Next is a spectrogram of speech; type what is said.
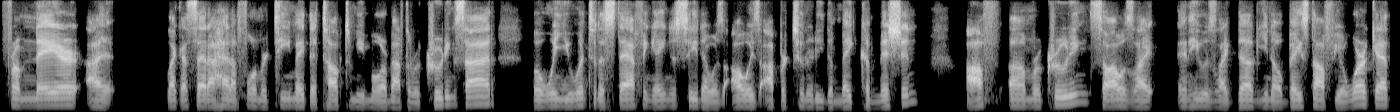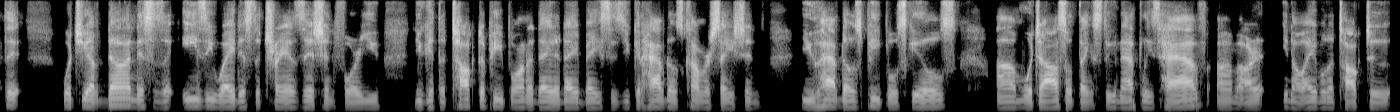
from there, I like I said, I had a former teammate that talked to me more about the recruiting side. But when you went to the staffing agency, there was always opportunity to make commission off um, recruiting. So I was like, and he was like, Doug, you know, based off your work ethic, what you have done, this is an easy way just to transition for you. You get to talk to people on a day to day basis. You can have those conversations. You have those people skills, um, which I also think student athletes have, um, are, you know, able to talk to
